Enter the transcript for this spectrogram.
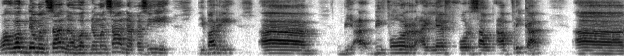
wag naman sana, wag naman sana kasi di ba uh, before I left for South Africa, uh,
